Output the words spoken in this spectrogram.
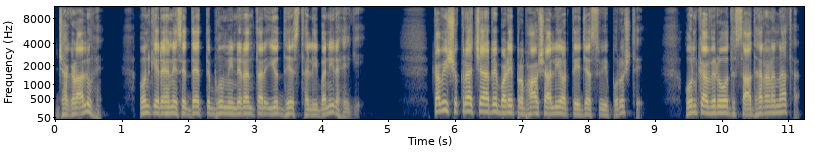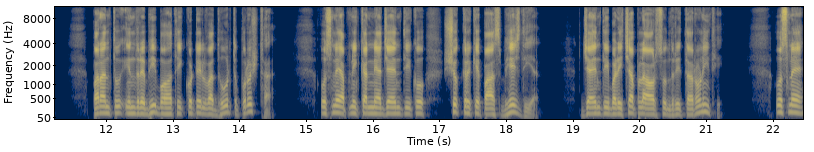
झगड़ालू हैं। उनके रहने से दैत्य भूमि निरंतर युद्ध स्थली बनी रहेगी। कवि शुक्राचार्य बड़े प्रभावशाली और तेजस्वी पुरुष थे। उनका विरोध साधारण न था, परंतु इंद्र भी बहुत ही कुटिल व धूर्त पुरुष था। उसने अपनी कन्या जयंती को शुक्र के पास भेज दिया। जयंती बड़ी चपला और सुंदरी तरुणी थी। उसने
